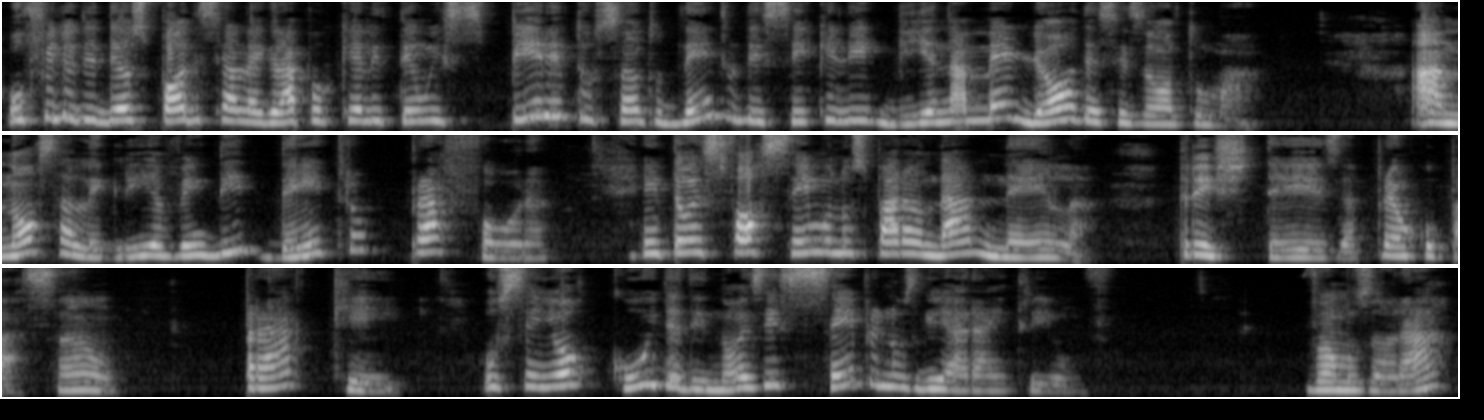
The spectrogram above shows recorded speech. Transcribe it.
o Filho de Deus pode se alegrar porque ele tem um Espírito Santo dentro de si que lhe guia na melhor decisão a tomar. A nossa alegria vem de dentro para fora. Então esforcemos-nos para andar nela. Tristeza, preocupação, para quê? O Senhor cuida de nós e sempre nos guiará em triunfo. Vamos orar?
